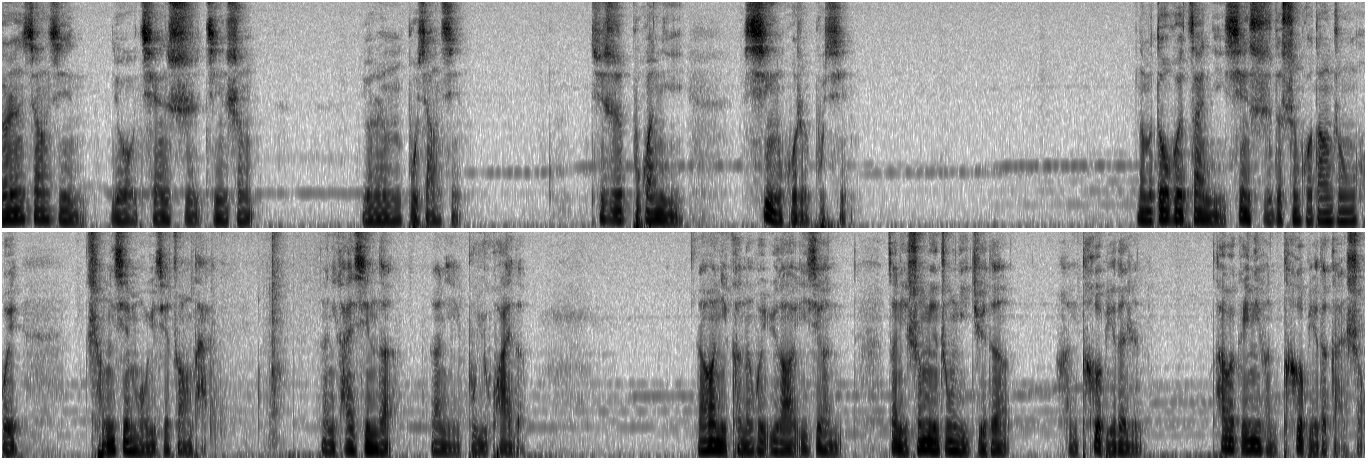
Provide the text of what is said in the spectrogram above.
有人相信有前世今生，有人不相信。其实不管你信或者不信，那么都会在你现实的生活当中会呈现某一些状态，让你开心的，让你不愉快的。然后你可能会遇到一些很，在你生命中你觉得很特别的人，他会给你很特别的感受。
